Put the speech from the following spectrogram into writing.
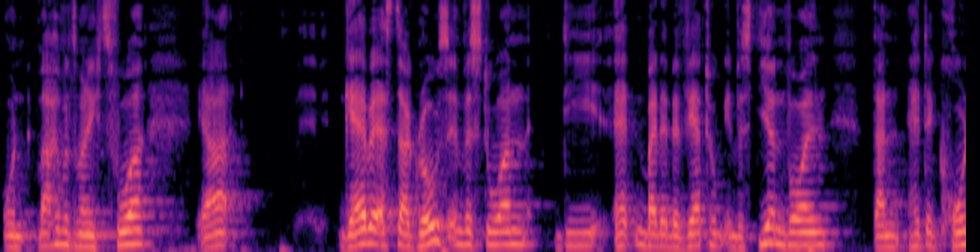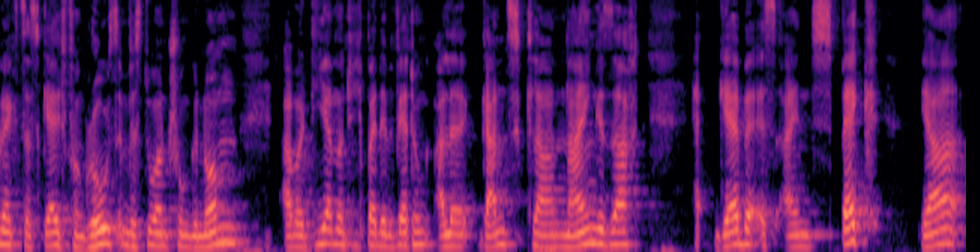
und machen wir uns mal nichts vor, ja, gäbe es da Growth-Investoren, die hätten bei der Bewertung investieren wollen, dann hätte Kronex das Geld von Growth-Investoren schon genommen. Aber die haben natürlich bei der Bewertung alle ganz klar Nein gesagt. Gäbe es ein Spec, ja,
